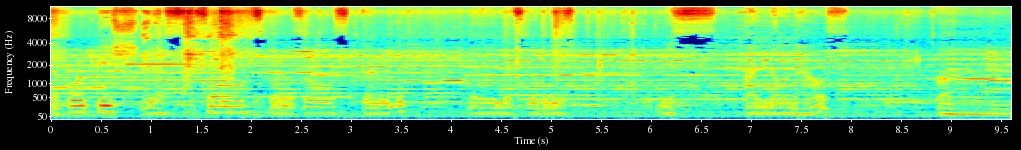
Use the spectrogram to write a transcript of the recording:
the poor fish just so scared, so scared. And let's go to this this unknown house. Um,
